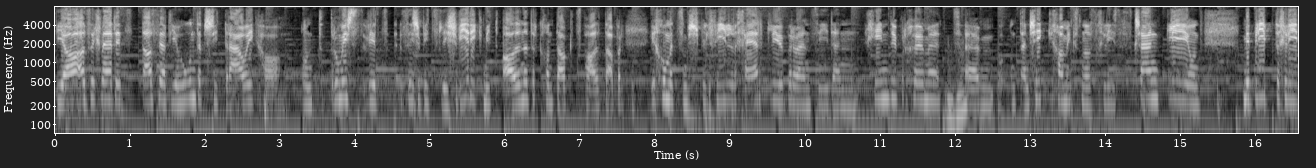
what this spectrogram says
Ja, also ich werde jetzt das Jahr die 100. Trauung haben. Und darum ist es, es ist ein bisschen schwierig, mit allen den Kontakt zu behalten. Aber ich komme zum Beispiel viele Kärtchen über, wenn sie dann Kind überkommen. Mhm. Ähm, und dann schicke ich noch ein kleines Geschenk. Und mir bleibt ein bisschen,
